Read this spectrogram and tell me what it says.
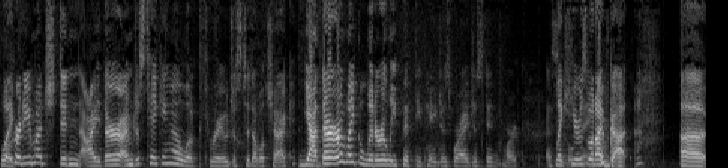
Like, pretty much didn't either. I'm just taking a look through just to double check. Yeah, there are like literally 50 pages where I just didn't mark. A like here's thing. what I've got. Uh,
